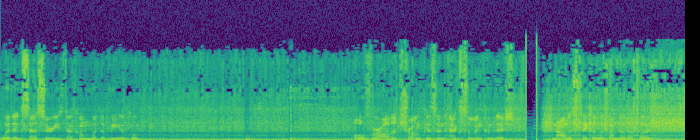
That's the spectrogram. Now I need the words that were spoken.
with accessories that come with the vehicle. Overall the trunk is in excellent condition. Now let's take a look under the hood.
